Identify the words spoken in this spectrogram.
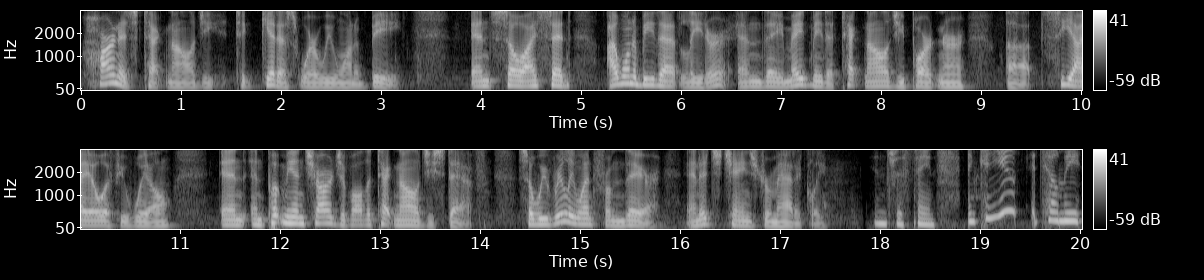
harness technology to get us where we want to be. And so I said, I want to be that leader, and they made me the technology partner, uh, CIO, if you will, and, and put me in charge of all the technology staff. So we really went from there, and it's changed dramatically. Interesting. And can you tell me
